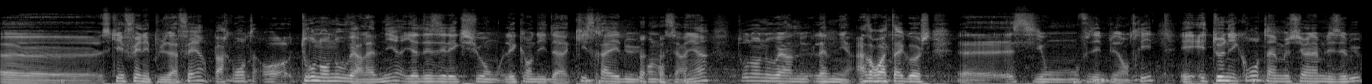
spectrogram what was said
euh, ce qui est fait n'est plus à faire. Par contre, oh, tournons-nous vers l'avenir. Il y a des élections, les candidats, qui sera élu, on n'en sait rien. Tournons-nous vers l'avenir, à droite, à gauche, euh, si on faisait une plaisanterie. Et, tenez compte, hein, monsieur et madame les élus,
